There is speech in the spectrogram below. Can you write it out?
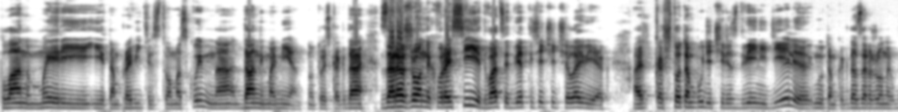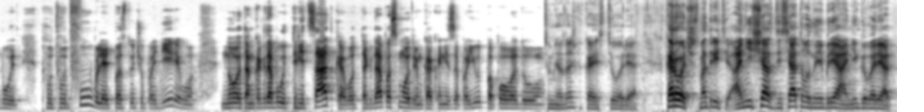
план мэрии и там правительства Москвы на данный момент. Ну, то есть, когда зараженных в России 22 тысячи человек, а что там будет через две недели, ну, там, когда зараженных будет, фу-фу-фу, блядь, постучу по дереву, но там, когда будет тридцатка, вот тогда посмотрим, как они запоют по поводу... У меня, знаешь, какая есть теория. Короче, смотрите, они сейчас 10 ноября, они говорят,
